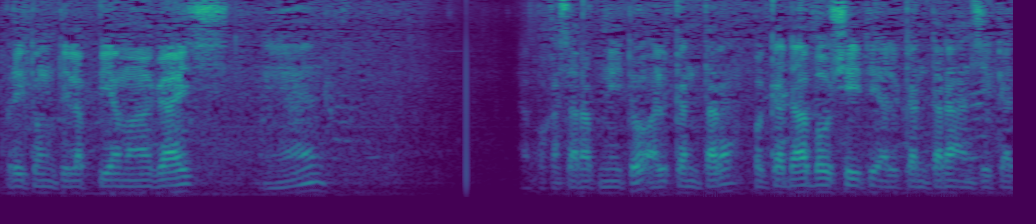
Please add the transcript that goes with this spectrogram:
Pritong tilapia mga guys. Ayan. Napakasarap nito. Alcantara. Pagka Davao City, Alcantara ang sikat.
